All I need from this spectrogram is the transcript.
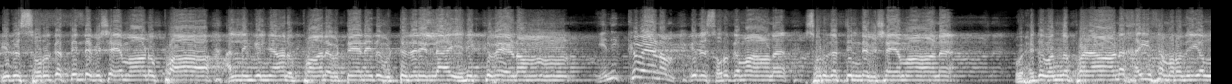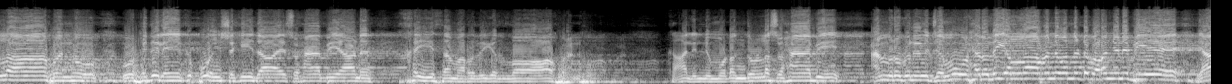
ഇത് സ്വർഗത്തിന്റെ വിഷയമാണ് ഉപ്പാ. അല്ലെങ്കിൽ ഞാൻ ഉപ്പാനെ വിട്ടേനെ ഇത് വിട്ടുതരില്ല എനിക്ക് വേണം. എനിക്ക് വേണം ഇത് സ്വർഗമാണ് സ്വർഗത്തിന്റെ വിഷയമാണ്. ഉഹദ് വന്നപ്പോഴാണ് റളിയല്ലാഹു അൻഹു ഉഹദിലേക്ക് പോയി ഷഹീദായ സുഹാബിയാണ് റളിയല്ലാഹു അൻഹു. കാലിന് മുടന്തുള്ള സുഹാബി അമ്രുബുൽ ജമൂഹ് റളിയല്ലാഹു അൻഹു വന്നിട്ട് പറഞ്ഞു നബിയേ യാ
